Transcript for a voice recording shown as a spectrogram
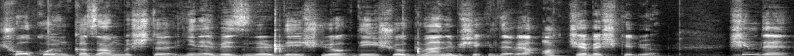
çok oyun kazanmıştı. Yine vezirleri değişiyor, değişiyor güvenli bir şekilde ve at C5 geliyor. Şimdi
